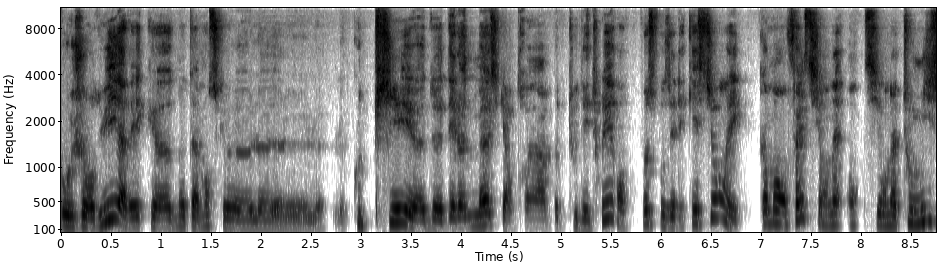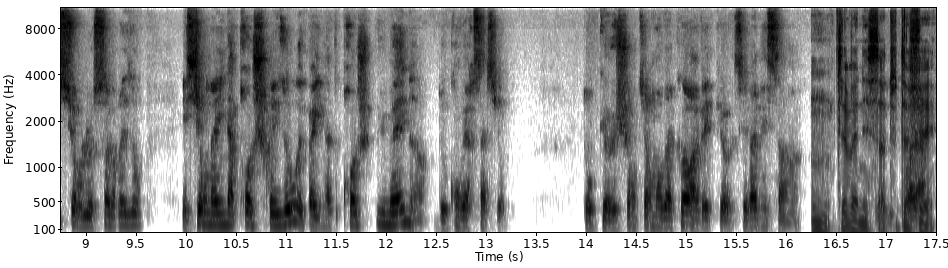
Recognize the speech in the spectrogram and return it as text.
Aujourd'hui, avec notamment ce que le, coup de pied d'Elon Musk qui est en train un peu de tout détruire, on peut se poser des questions. Et comment on fait si on a, si on a tout mis sur le seul réseau? Et si on a une approche réseau et pas une approche humaine de conversation. Donc euh, je suis entièrement d'accord avec, euh, c'est Vanessa. Hein. Mmh, c'est Vanessa, tout à fait.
